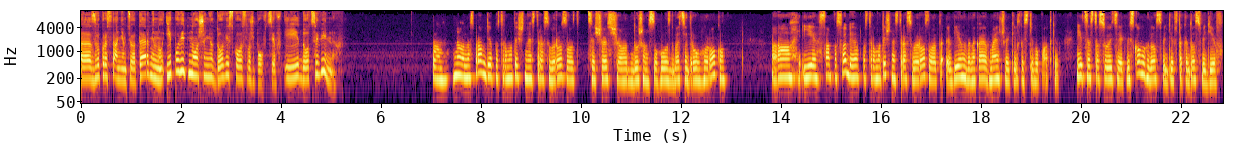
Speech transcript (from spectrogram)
е, з використанням цього терміну і по відношенню до військовослужбовців і до цивільних. Ну насправді посттравматичний стресовий розлад це щось, що на слугу з 22-го року. І сам по собі посттравматичний стресовий розлад він виникає в меншої кількості випадків. І це стосується як військових досвідів, так і досвідів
